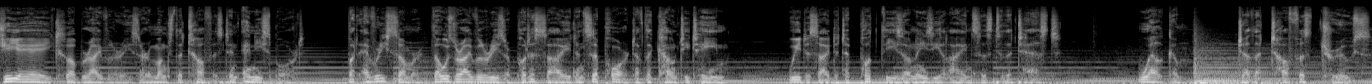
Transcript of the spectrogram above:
GAA club rivalries are amongst the toughest in any sport. But every summer, those rivalries are put aside in support of the county team. We decided to put these uneasy alliances to the test. Welcome to the toughest truce.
